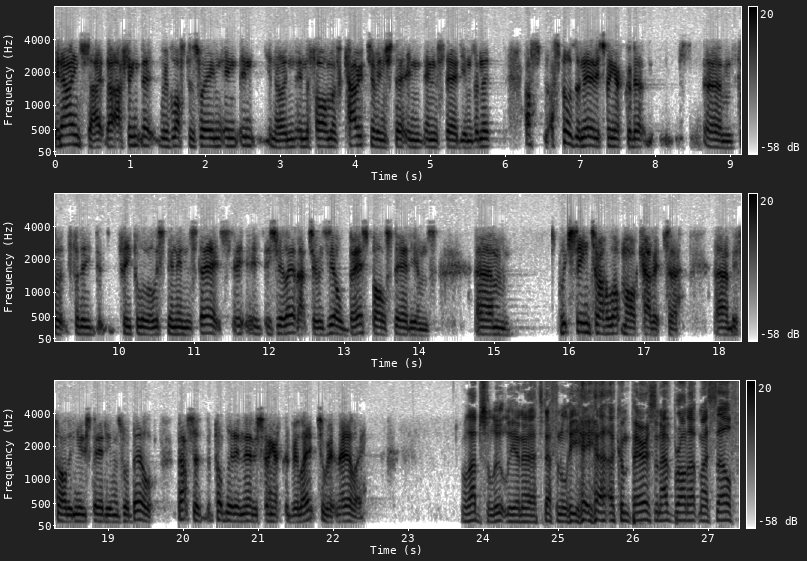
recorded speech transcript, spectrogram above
In hindsight, that I think that we've lost our way in, in, in you know, in, in the form of character in, in, in the stadiums, and it, I, I suppose the nearest thing I could, uh, um, for for the people who are listening in the states, is, is relate that to is the old baseball stadiums, um, which seemed to have a lot more character um, before the new stadiums were built. That's a, probably the nearest thing I could relate to it, really. Well, absolutely, and uh, it's definitely a, a comparison I've brought up myself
